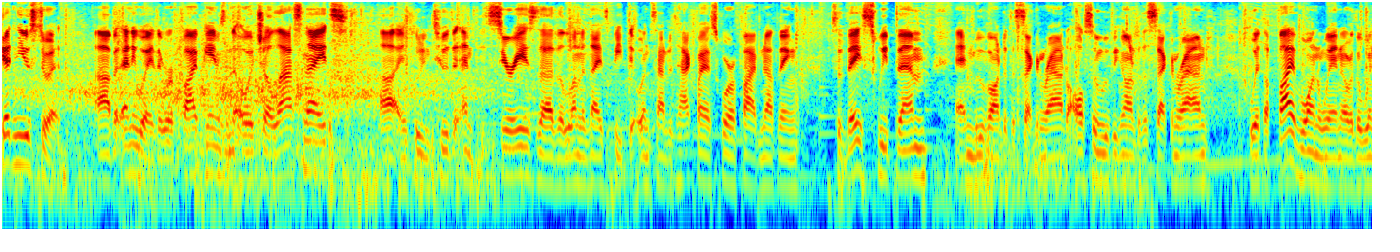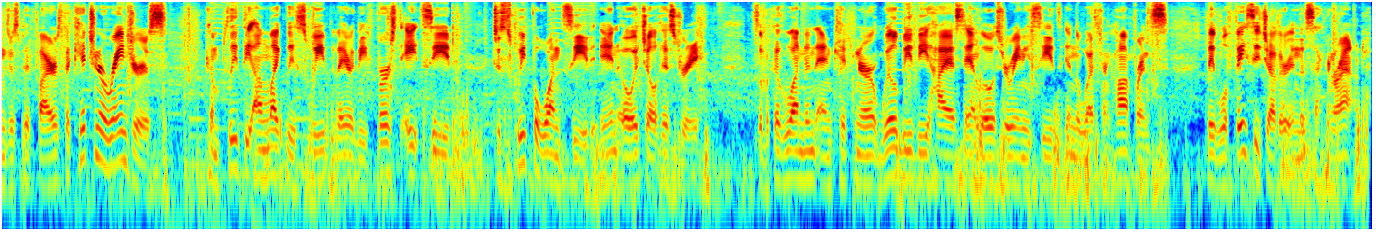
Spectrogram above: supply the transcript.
getting used to it. Uh, but anyway, there were five games in the OHL last night, uh, including two at the end of the series. Uh, the London Knights beat the Owen Sound Attack by a score of 5 0. So they sweep them and move on to the second round. Also moving on to the second round with a 5 1 win over the Windsor Spitfires. The Kitchener Rangers complete the unlikely sweep. They are the first eight seed to sweep a one seed in OHL history. So, because London and Kitchener will be the highest and lowest remaining seeds in the Western Conference, they will face each other in the second round.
